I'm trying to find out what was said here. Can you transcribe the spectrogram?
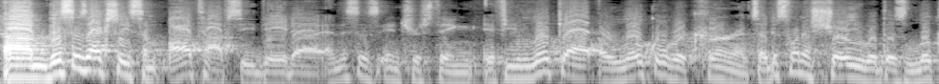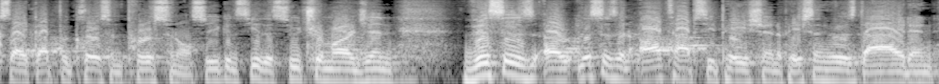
Um, this is actually some autopsy data, and this is interesting. If you look at a local recurrence, I just want to show you what this looks like up close and personal. So you can see the suture margin. This is, a, this is an autopsy patient, a patient who has died, and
